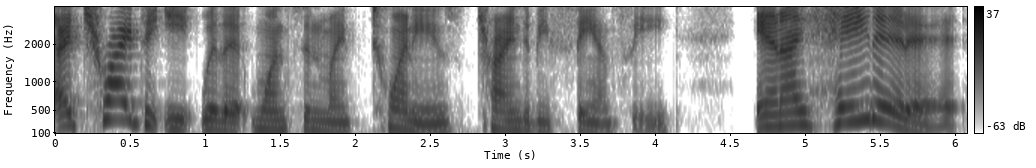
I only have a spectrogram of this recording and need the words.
I tried to eat with it once in my twenties, trying to be fancy. And I hated it.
